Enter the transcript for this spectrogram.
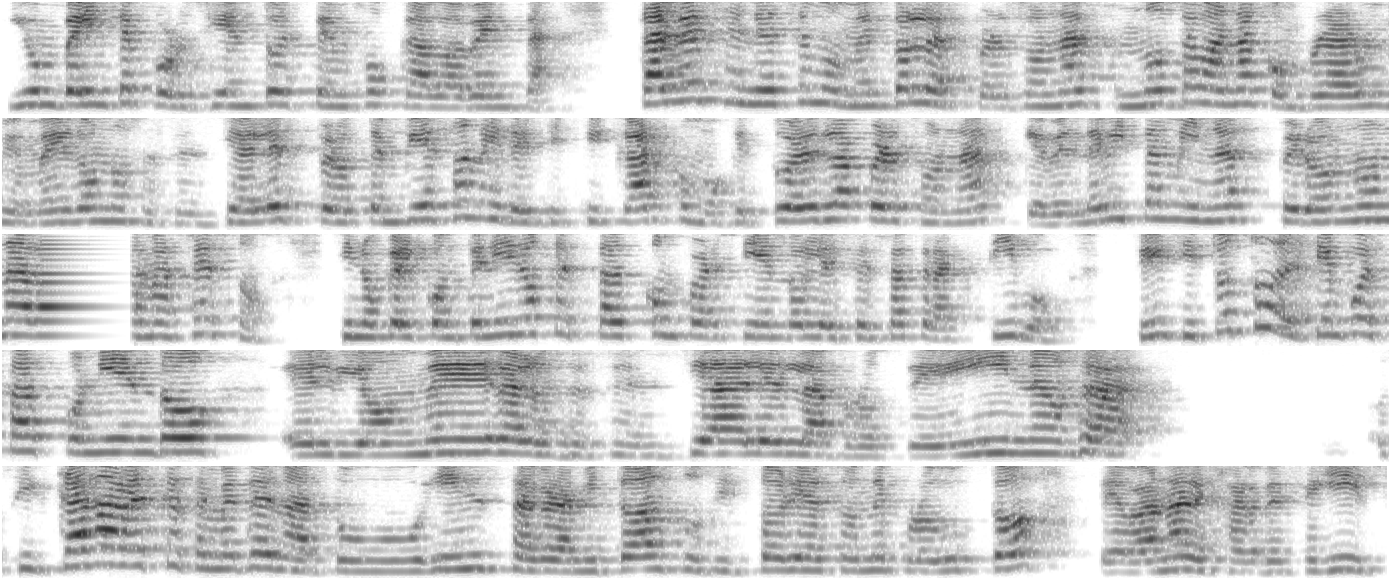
y un 20% esté enfocado a venta. Tal vez en ese momento las personas no te van a comprar un biomega, unos esenciales, pero te empiezan a identificar como que tú eres la persona que vende vitaminas, pero no nada más eso, sino que el contenido que estás compartiendo les es atractivo, ¿sí? Si tú todo el tiempo estás poniendo el biomega, los esenciales, la proteína, o sea, si cada vez que se meten a tu Instagram y todas tus historias son de producto, te van a dejar de seguir.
